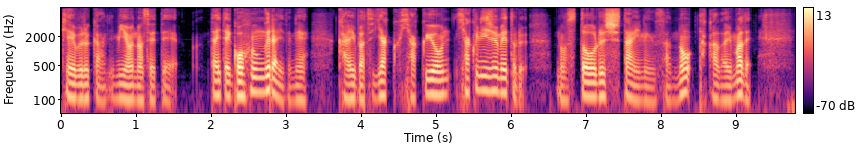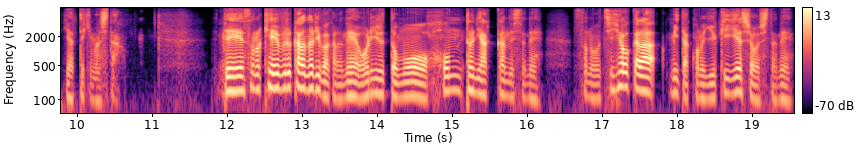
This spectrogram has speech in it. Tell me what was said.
ケーブルカーに身を乗せてだいたい5分ぐらいでね海抜約120メートルのストールシュタイネンさんの高台までやってきました。でそのケーブルカー乗り場からね降りるともう本当に圧巻でしたね。その地表から見たこの雪化粧したね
